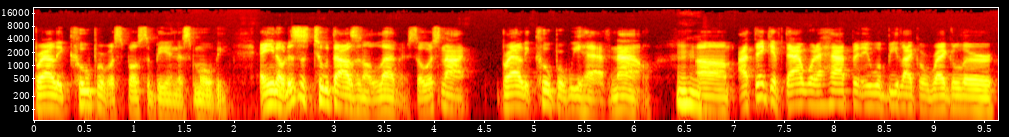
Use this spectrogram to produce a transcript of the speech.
Bradley Cooper was supposed to be in this movie, and you know this is 2011, so it's not Bradley Cooper we have now. Mm-hmm. Um, I think if that were to happen, it would be like a regular,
